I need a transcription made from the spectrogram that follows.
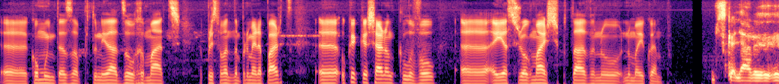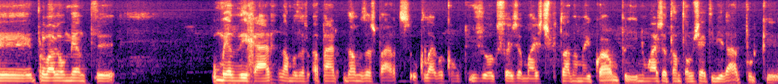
uh, com muitas oportunidades ou remates, principalmente na primeira parte, o que é que acharam que levou uh, a esse jogo mais disputado no, no meio campo? Se calhar, provavelmente o medo de errar, damos as, par, damos as partes, o que leva com que o jogo seja mais disputado a meio campo e não haja tanta objetividade, porque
